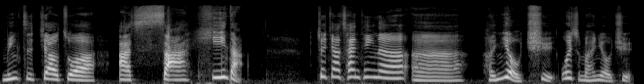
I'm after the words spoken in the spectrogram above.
名字叫做 Asahina。这家餐厅呢，呃，很有趣。为什么很有趣？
